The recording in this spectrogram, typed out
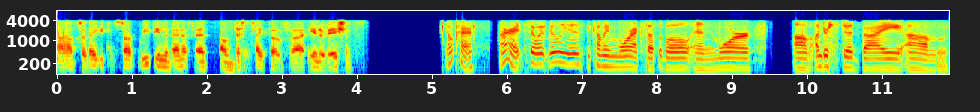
uh, so that you can start reaping the benefit of this type of uh, innovation. Okay. All right. So it really is becoming more accessible and more um, understood by um,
